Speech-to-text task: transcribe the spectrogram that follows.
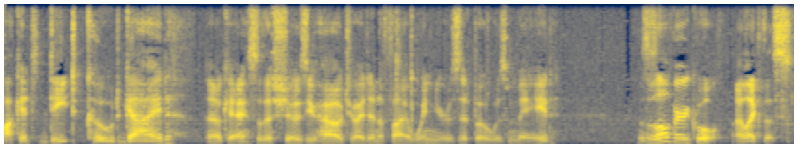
Pocket Date Code Guide. Okay, so this shows you how to identify when your Zippo was made. This is all very cool. I like this.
